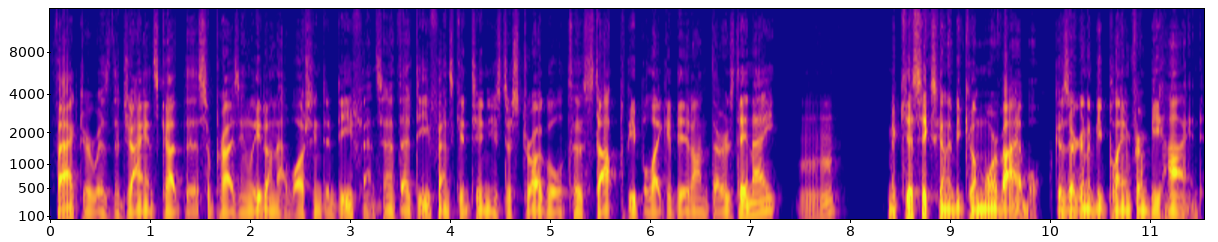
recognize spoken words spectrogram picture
factor was the Giants got the surprising lead on that Washington defense, and if that defense continues to struggle to stop people like it did on Thursday night, mm-hmm. McKissic's going to become more viable because they're going to be playing from behind.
